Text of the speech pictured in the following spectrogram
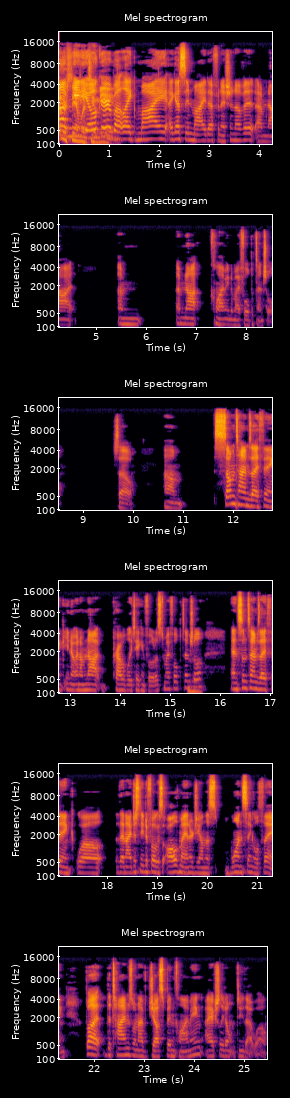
not understand mediocre, but like my, I guess in my definition of it, I'm not, I'm, I'm not climbing to my full potential. So, um, sometimes I think you know, and I'm not probably taking photos to my full potential, Mm-hmm. And sometimes I think, well, then I just need to focus all of my energy on this one single thing. But the times when I've just been climbing, I actually don't do that well,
